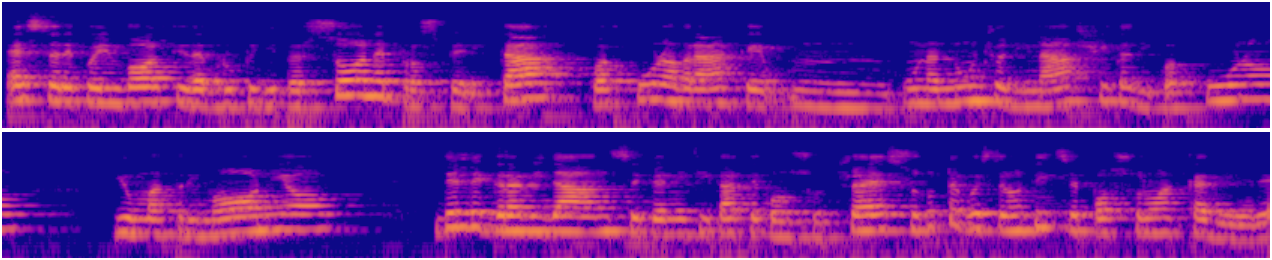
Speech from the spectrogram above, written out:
Essere coinvolti da gruppi di persone, prosperità, qualcuno avrà anche um, un annuncio di nascita di qualcuno, di un matrimonio, delle gravidanze pianificate con successo, tutte queste notizie possono accadere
